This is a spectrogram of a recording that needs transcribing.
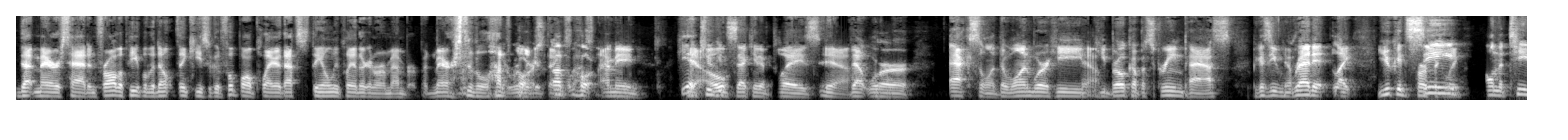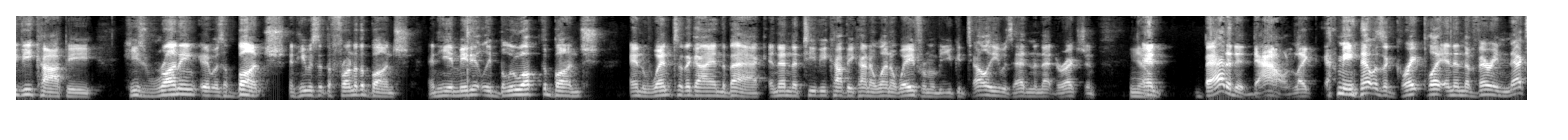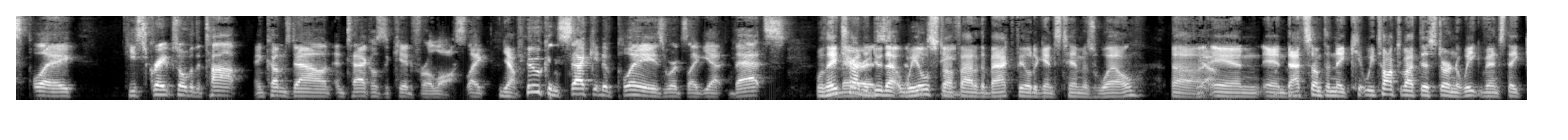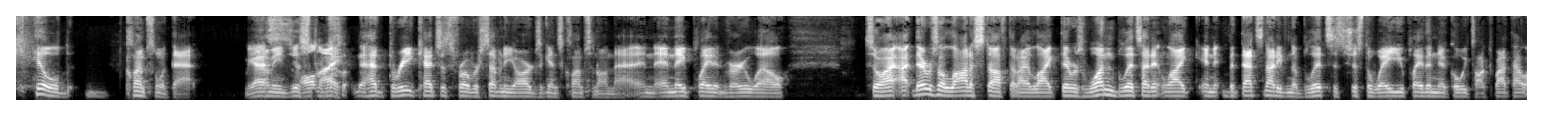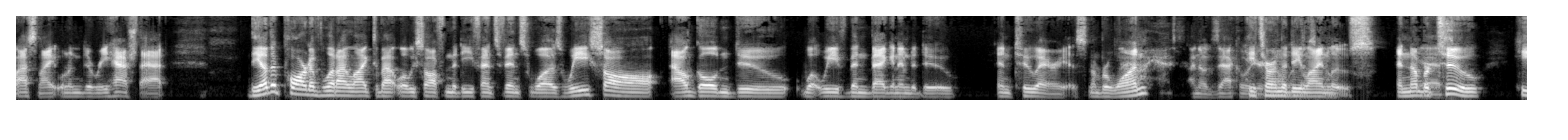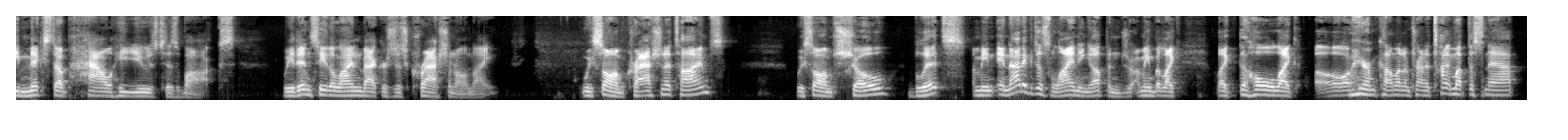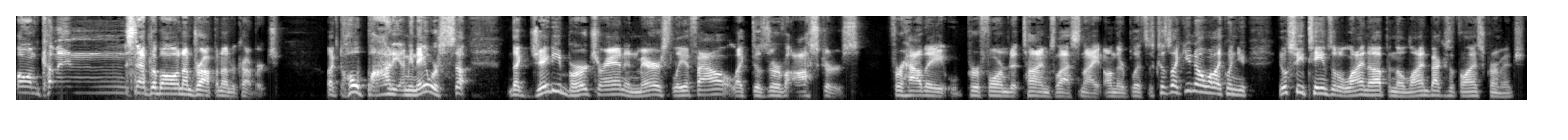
that Marist had, and for all the people that don't think he's a good football player, that's the only play they're going to remember. But Marist did a lot of, of really good things. Of course, I mean, he had yeah, two oh, consecutive plays yeah. that were excellent. The one where he yeah. he broke up a screen pass because he yep. read it like you could Perfectly. see on the TV copy. He's running. It was a bunch, and he was at the front of the bunch, and he immediately blew up the bunch and went to the guy in the back. And then the TV copy kind of went away from him, but you could tell he was heading in that direction yeah. and batted it down. Like, I mean, that was a great play. And then the very next play, he scrapes over the top and comes down and tackles the kid for a loss. Like, yeah, two consecutive plays where it's like, yeah, that's well, they tried to do that wheel stuff out of the backfield against him as well. Uh, yeah. and and that's something they we talked about this during the week, Vince. They killed Clemson with that. Yes, I mean, just all night. they had three catches for over seventy yards against Clemson on that, and and they played it very well. So I, I, there was a lot of stuff that I liked. There was one blitz I didn't like, and but that's not even the blitz. It's just the way you play the nickel. We talked about that last night. We'll need to rehash that. The other part of what I liked about what we saw from the defense, Vince, was we saw Al Golden do what we've been begging him to do in two areas. Number one, oh, yes. I know exactly. he turned the D line loose, and number yes. two, he mixed up how he used his box. We didn't see the linebackers just crashing all night. We saw him crashing at times. We saw him show blitz. I mean, and not even just lining up and I mean, but like like the whole like, oh, I hear him coming. I'm trying to time up the snap. Oh, I'm coming snap the ball, and I'm dropping under coverage. Like the whole body. I mean, they were so like JD Bertrand and Marist Liufau like deserve Oscars for how they performed at times last night on their blitzes. Because like you know, like when you you'll see teams that'll line up and the linebackers at the line scrimmage,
